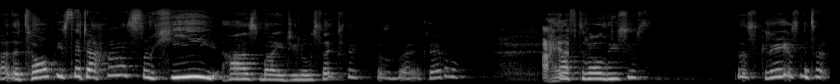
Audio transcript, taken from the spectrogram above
At the top, he said it has, so he has my Juno 60. Isn't that incredible? I, After all these years. That's great, isn't it?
